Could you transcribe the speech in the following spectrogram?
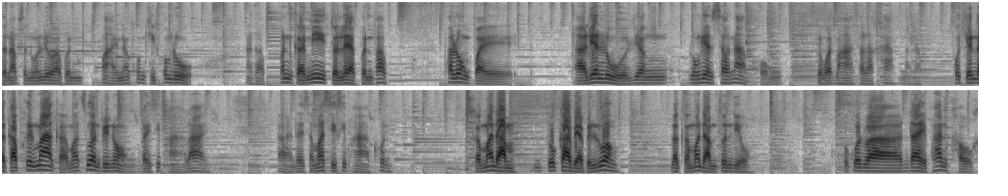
สนับสนุนหรือว่าเพิ่นมาให้แนวความคิดความรู้นะครับมันก็มีตัวแรกเพิ่นพาพาลงไปเรียนรู้เรื่องโรงเรียนเซานาของจังหวัดมหาสารคามนะครับพอเขียนตะกลับขึ้นมากกับมาส่วนพี่น้องได้15รายอ่ได้สามาชิก15คนกับมาดำตัวกาแบบเป็นร่วง แล้วก็มาดำต้นเดียวปรากฏว่าได้พันธุ์เขาข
